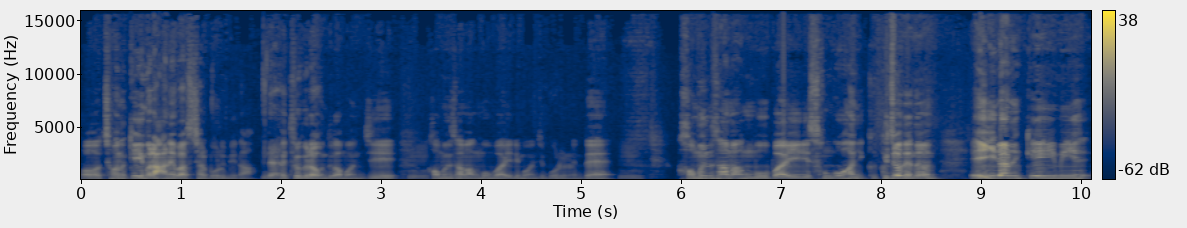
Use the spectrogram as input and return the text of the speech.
어 저는 게임을 안 해봐서 잘 모릅니다. 네. 배틀그라운드가 뭔지 음, 검은 사막 모바일이 뭔지 모르는데 음, 검은 사막 모바일이 성공하니까 그 전에는 A라는 게임이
